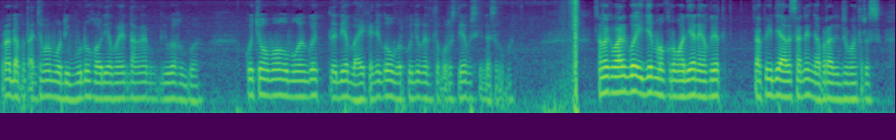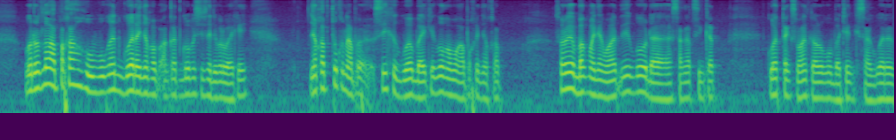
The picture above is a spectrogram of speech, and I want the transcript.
pernah dapat ancaman mau dibunuh kalau dia main tangan juga ke gue gue cuma mau hubungan gue dia baik aja gue berkunjung dan tetap urus dia meski gak serumah sampai kemarin gue izin mau ke rumah dia nengok dia tapi dia alasannya nggak pernah di rumah terus. Menurut lo apakah hubungan gue dan nyokap angkat gue masih bisa diperbaiki? Nyokap tuh kenapa sih ke gue baiknya gue ngomong apa ke nyokap? Soalnya bang panjang banget. Ini gue udah sangat singkat. Gue thanks banget kalau mau bacain kisah gue dan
